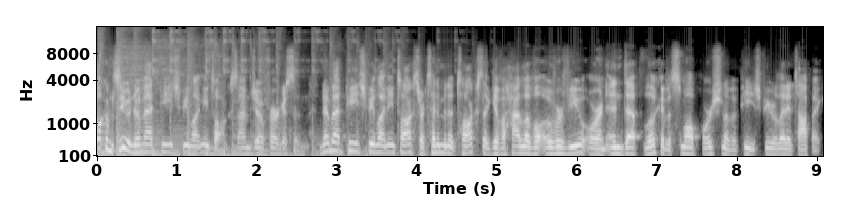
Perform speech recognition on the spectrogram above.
Welcome to Nomad PHP Lightning Talks. I'm Joe Ferguson. Nomad PHP Lightning Talks are 10 minute talks that give a high level overview or an in depth look at a small portion of a PHP related topic.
